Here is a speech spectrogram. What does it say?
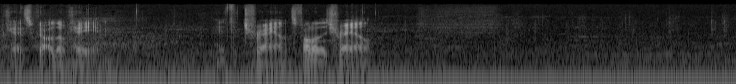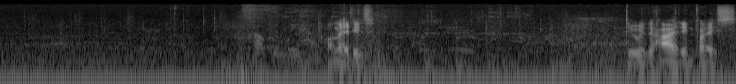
Okay, so we've got to locate him. Here's the trail. Let's follow the trail. How can we help? Come on, ladies. Deal with the hiding place.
